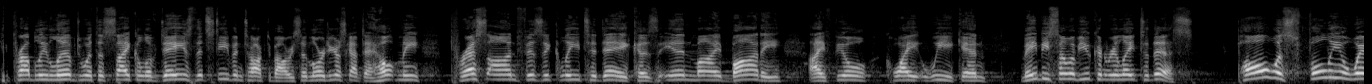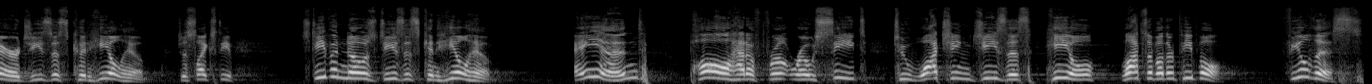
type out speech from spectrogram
He probably lived with a cycle of days that Stephen talked about. Where he said, Lord, you're just going to have to help me press on physically today because in my body I feel quite weak. And maybe some of you can relate to this. Paul was fully aware Jesus could heal him, just like Steve. Stephen knows Jesus can heal him. And Paul had a front row seat to watching Jesus heal lots of other people. Feel this.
